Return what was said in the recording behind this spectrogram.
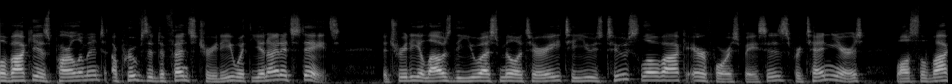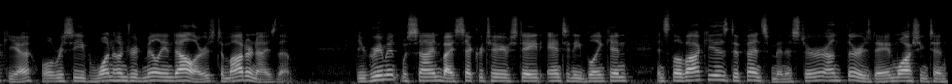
Slovakia's parliament approves a defense treaty with the United States. The treaty allows the U.S. military to use two Slovak Air Force bases for 10 years, while Slovakia will receive $100 million to modernize them. The agreement was signed by Secretary of State Antony Blinken and Slovakia's defense minister on Thursday in Washington.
